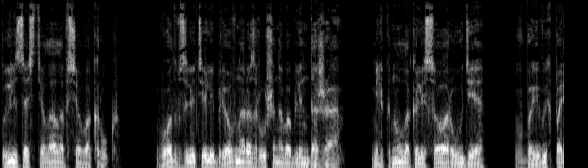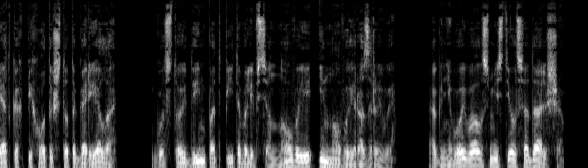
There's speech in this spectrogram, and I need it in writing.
пыль застилала все вокруг. Вот взлетели бревна разрушенного блиндажа. Мелькнуло колесо орудия, в боевых порядках пехоты что-то горело, густой дым подпитывали все новые и новые разрывы. Огневой вал сместился дальше,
